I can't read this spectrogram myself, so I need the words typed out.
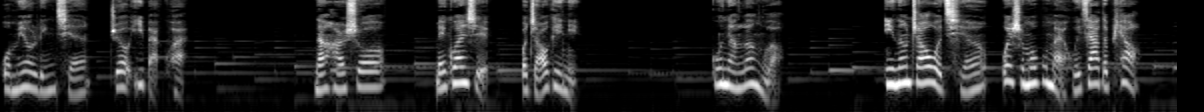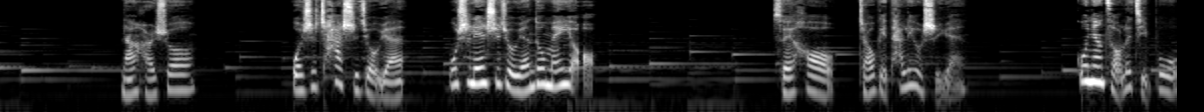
我没有零钱，只有一百块。男孩说：“没关系，我找给你。”姑娘愣了：“你能找我钱，为什么不买回家的票？”男孩说：“我是差十九元，不是连十九元都没有。”随后找给他六十元。姑娘走了几步，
